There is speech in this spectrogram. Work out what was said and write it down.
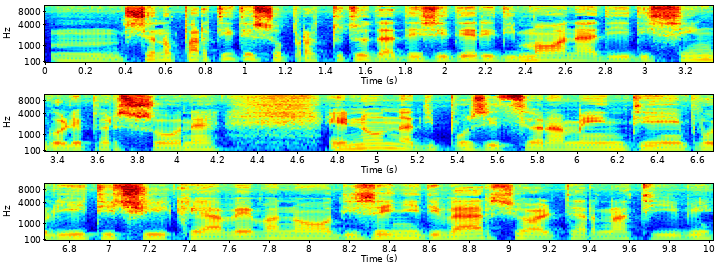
mh, siano partite soprattutto da desideri di monadi di singole persone e non di posizionamenti politici che avevano disegni diversi o alternativi,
